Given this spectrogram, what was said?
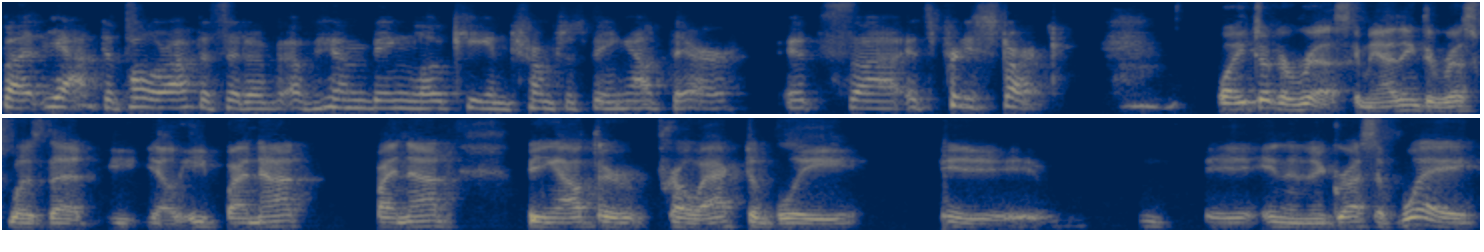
But yeah, the polar opposite of, of him being low key and Trump just being out there. It's uh, it's pretty stark. Well, he took a risk. I mean, I think the risk was that you know he by not by not being out there proactively eh, in an aggressive way,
